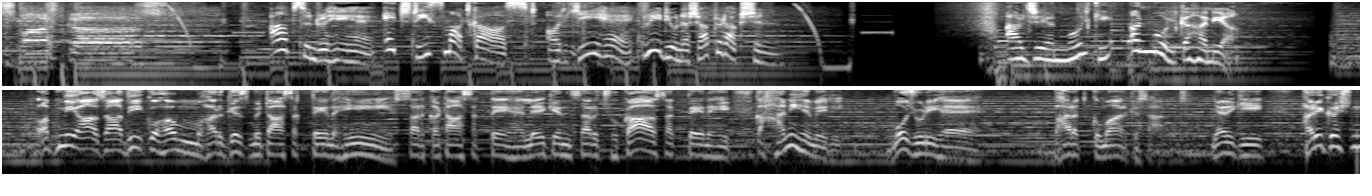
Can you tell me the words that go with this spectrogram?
Smartcast. आप सुन रहे हैं एच डी स्मार्ट कास्ट और ये है रेडियो नशा प्रोडक्शन आरजे अनमोल की अनमोल कहानिया। अपनी आज़ादी को हम हरगिज मिटा सकते नहीं सर कटा सकते हैं लेकिन सर झुका सकते नहीं। कहानी है मेरी वो जुड़ी है भारत कुमार के साथ। यानी कि हरिकृष्ण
